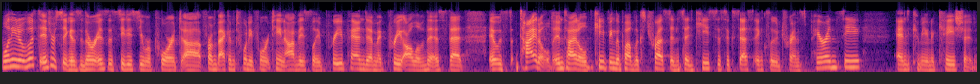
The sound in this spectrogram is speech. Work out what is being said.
Well, you know, what's interesting is there is a CDC report uh, from back in 2014, obviously pre-pandemic, pre all of this, that it was titled, entitled, Keeping the Public's Trust, and said keys to success include transparency and communication.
